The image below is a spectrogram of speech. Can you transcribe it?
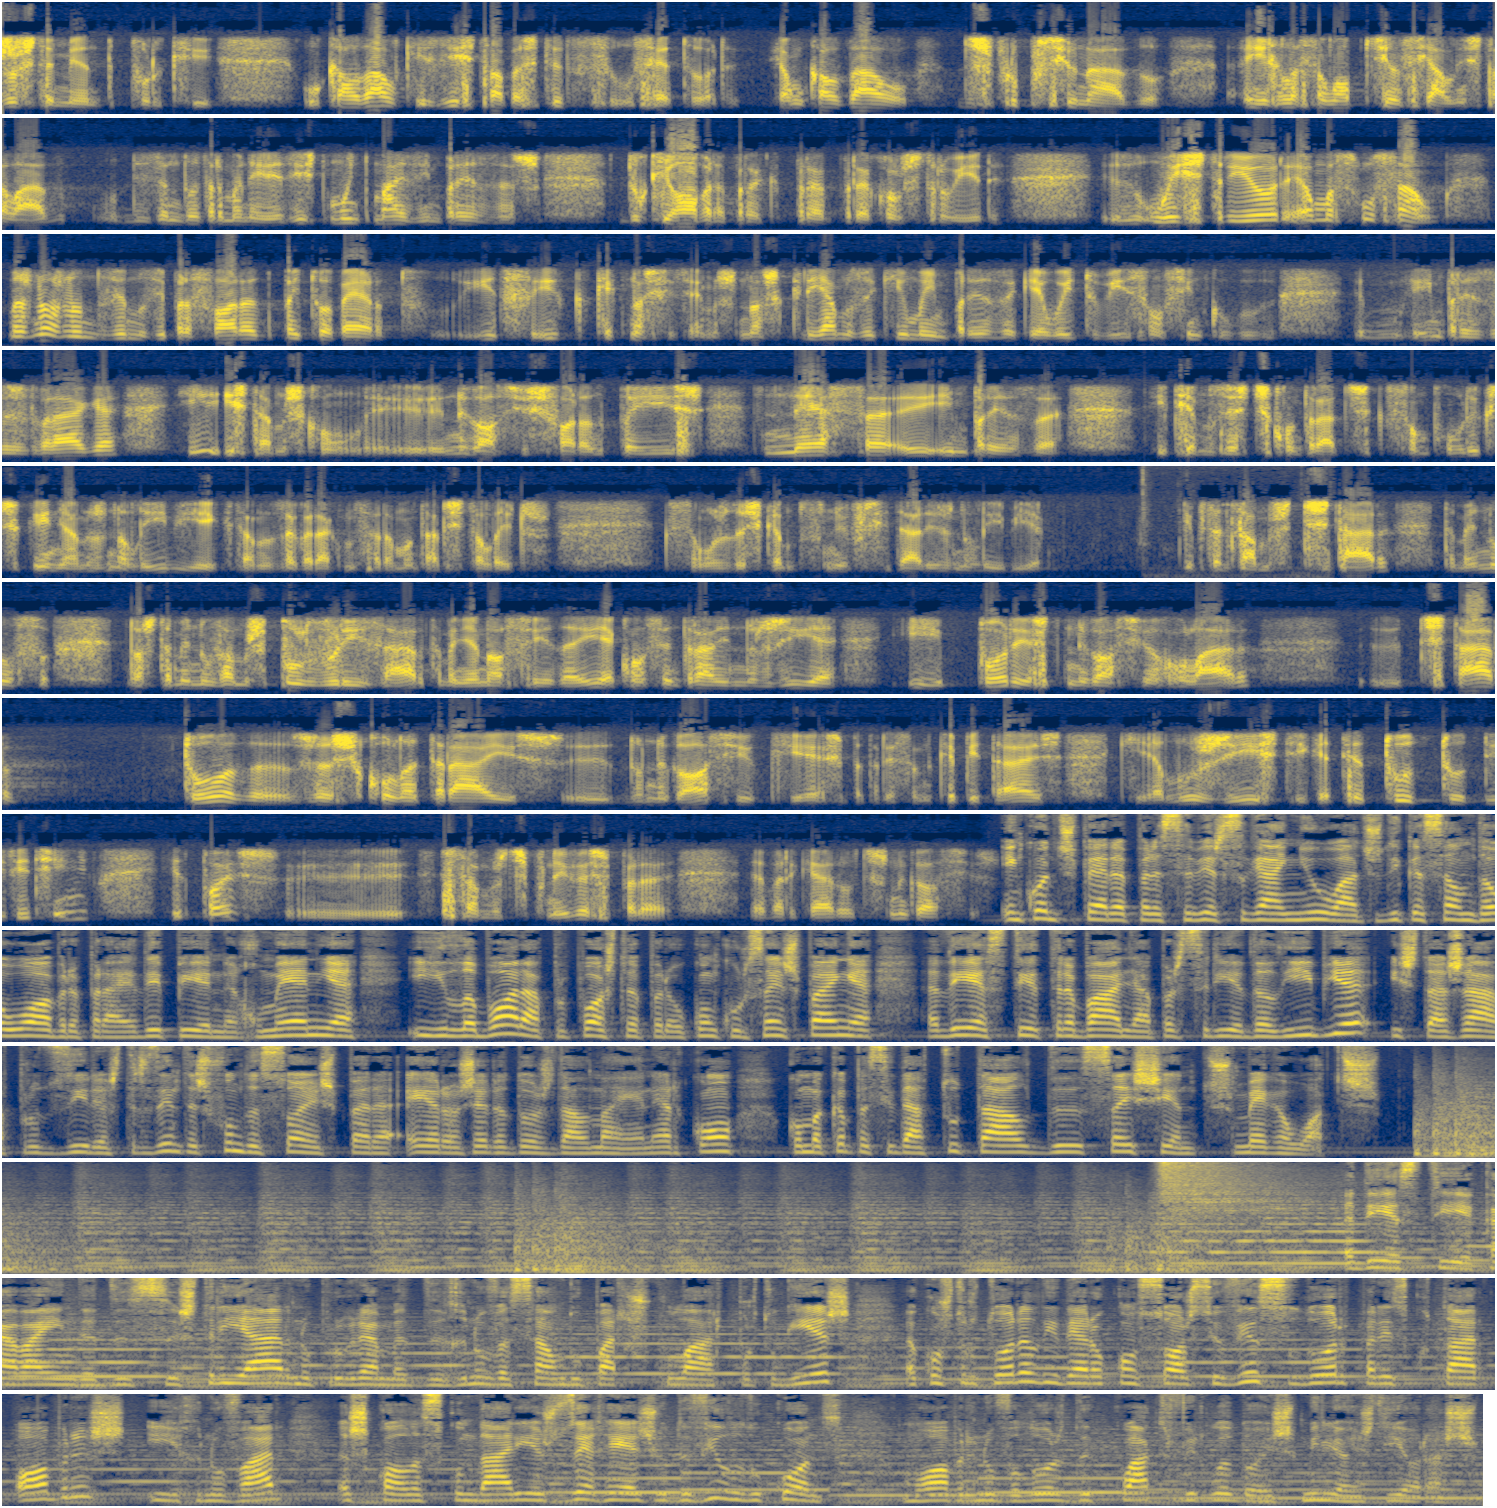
justamente porque o caudal que existe para abastecer o setor é um caudal desproporcionado em relação ao potencial instalado, dizendo de outra maneira, existe muito mais empresas do que obra para, para, para, construir. O exterior é uma solução, mas nós não devemos ir para fora de peito aberto. E, e o que é que nós fizemos? Nós criamos aqui uma empresa que é o 8B, são cinco eh, empresas de Braga, e, e estamos com eh, negócios fora do país nessa eh, empresa. E temos estes contratos que são públicos, que ganhamos na Líbia e que estamos agora a começar a montar estaleiros, que são os dois campos universitários na Líbia. E, portanto, vamos testar, também não, nós também não vamos pulverizar, também a nossa ideia é concentrar energia e pôr este negócio a rolar, eh, testar todas as colaterais eh, do negócio, que é a expatriação de capitais, que é a logística, ter tudo, tudo direitinho e depois eh, estamos disponíveis para outros negócios. Enquanto espera para saber se ganhou a adjudicação da obra para a EDP na Roménia e elabora a proposta para o concurso em Espanha, a DST trabalha a parceria da Líbia e está já a produzir as 300 fundações para aerogeradores da Alemanha NERCOM, com uma capacidade total de 600 megawatts. DST acaba ainda de se estrear no programa de renovação do Parque Escolar Português. A construtora lidera o consórcio vencedor para executar obras e renovar a escola secundária José Régio de Vila do Conde, uma obra no valor de 4,2 milhões de euros.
